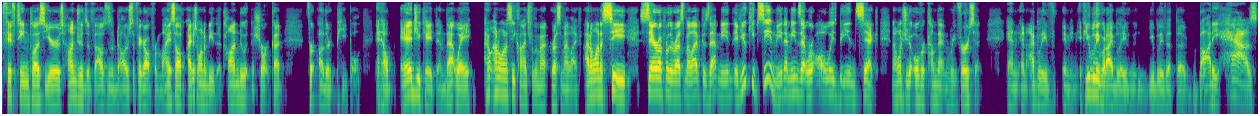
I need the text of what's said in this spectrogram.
15 plus years hundreds of thousands of dollars to figure out for myself. I just want to be the conduit the shortcut for other people and help educate them. That way i don't i don't want to see clients for the rest of my life. I don't want to see sara for the rest of my life because that means if you keep seeing me that means that we're always being sick. And i want you to overcome that and reverse it. And and i believe i mean if you believe what i believe and you believe that the body has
